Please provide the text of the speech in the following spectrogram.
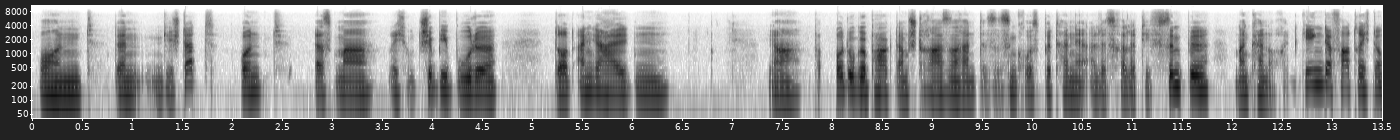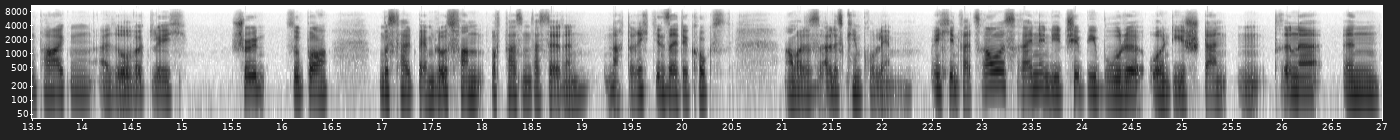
und dann in die Stadt und erstmal Richtung Chippy-Bude, dort angehalten, ja, Auto geparkt am Straßenrand. Das ist in Großbritannien alles relativ simpel. Man kann auch entgegen der Fahrtrichtung parken, also wirklich schön super. Musst halt beim Losfahren aufpassen, dass du dann nach der richtigen Seite guckst. Aber das ist alles kein Problem. Ich jedenfalls raus, rein in die Chippy-Bude und die standen drinnen in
